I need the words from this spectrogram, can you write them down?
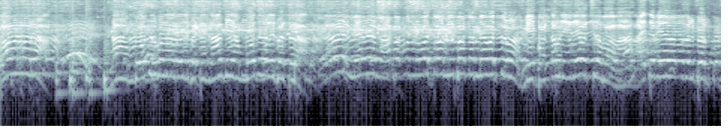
బావరారా నా అంబోతులు మొదలు వదిలిపెట్టండి మీ అంబోతులు వదిలిపెట్టరా? మేమే మా పక్కన నువ్వు మీ పక్కన మేము వచ్చినా మీ పట్టం నేనే వచ్చిన బావా. అయితే మేమే వదిలిపెడతాం.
